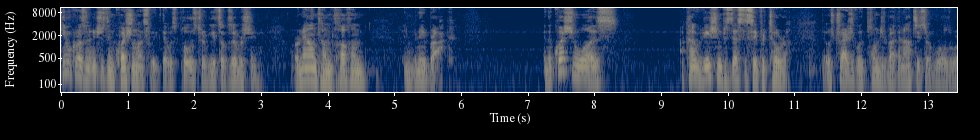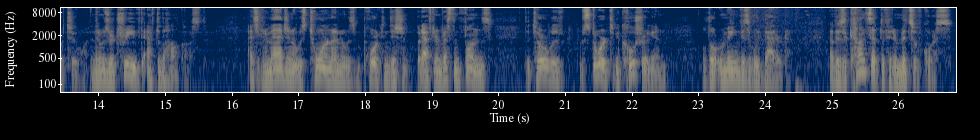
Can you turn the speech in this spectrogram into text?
came across an interesting question last week that was posed to Rav Yitzchak Zilberstein, a renowned Talmud Chacham in Bnei Brak. And the question was, a congregation possessed a Sefer Torah that was tragically plundered by the Nazis during World War II, and then it was retrieved after the Holocaust. As you can imagine, it was torn and it was in poor condition, but after investing funds, the Torah was restored to be kosher again, although it remained visibly battered. Now, there's a concept of Hider Mitzvah, of course,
